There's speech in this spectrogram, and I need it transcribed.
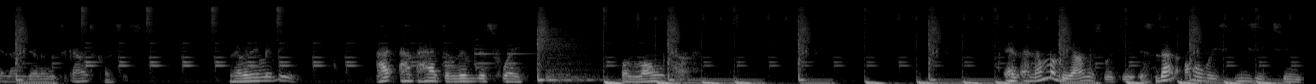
and I'm dealing with the consequences, whatever they may be. I, I've had to live this way for a long time. And, and I'm gonna be honest with you, it's not always easy to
